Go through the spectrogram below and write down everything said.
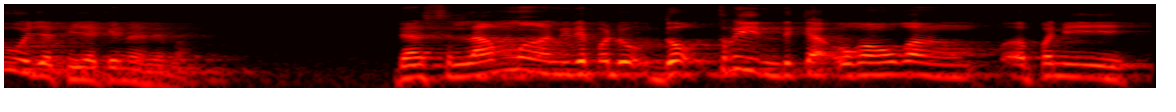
Tu aja keyakinan depa. Dan selama ni depa duk doktrin dekat orang-orang apa ni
